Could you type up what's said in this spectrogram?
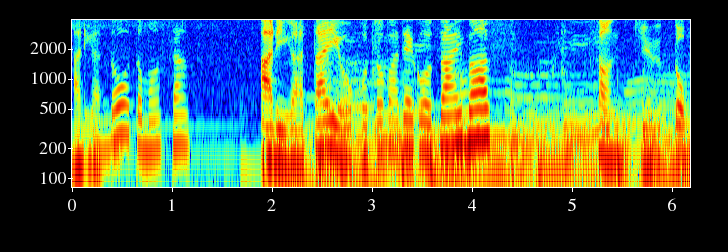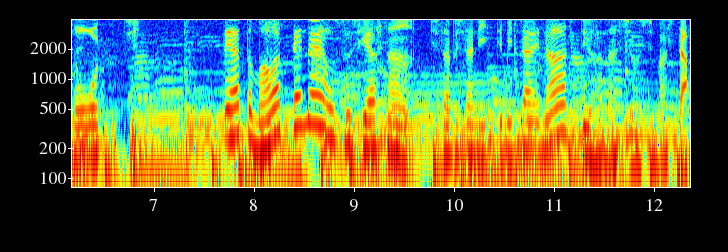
ありがとうともさん。ありがたいお言葉でございます。サンキューともっち。であと回ってないお寿司屋さん。久々に行ってみたいなっていう話をしました。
